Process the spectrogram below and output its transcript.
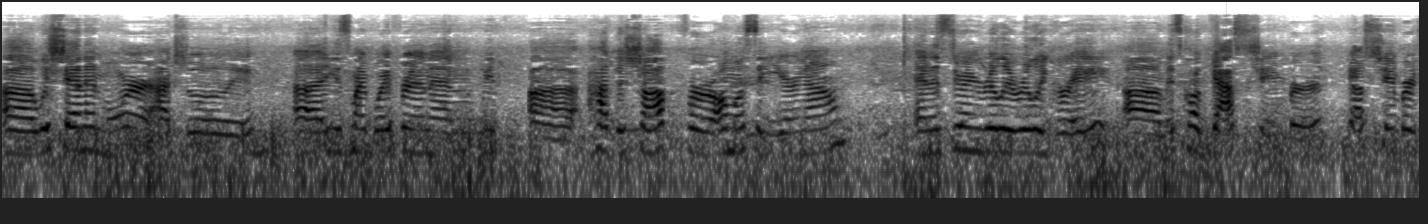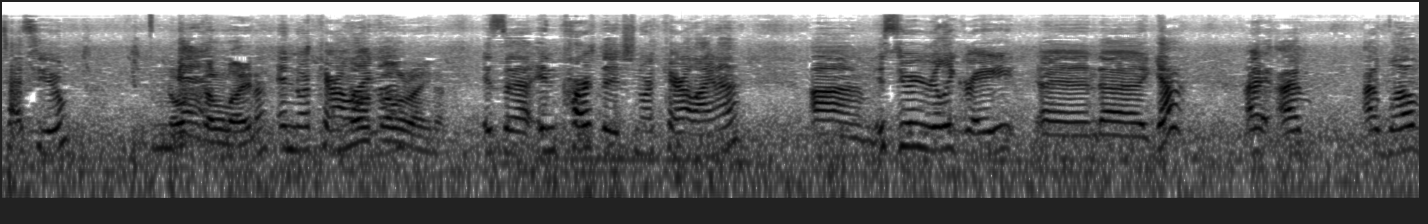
uh, with Shannon Moore, actually. Uh, he's my boyfriend, and we've uh, had the shop for almost a year now, and it's doing really, really great. Um, it's called Gas Chamber, Gas Chamber Tattoo north And- carolina in North Carolina. north carolina It's uh, in Carthage, North Carolina. Um, it's doing really great, and uh, yeah, I, I I love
